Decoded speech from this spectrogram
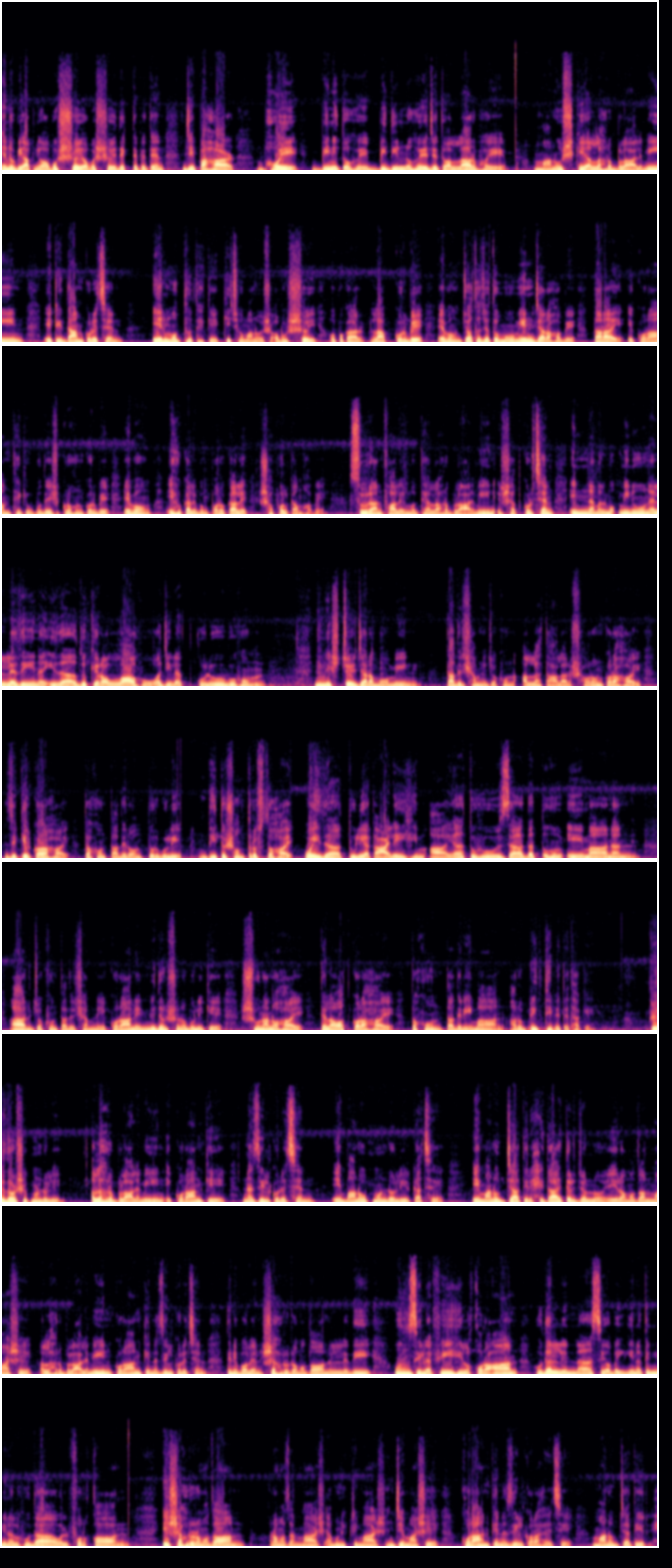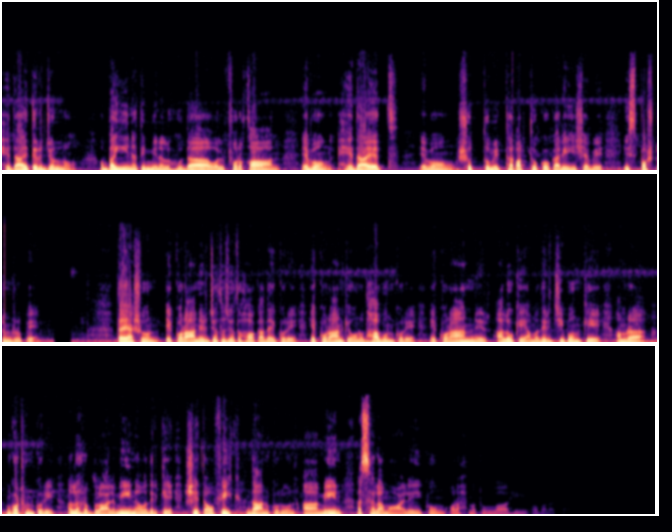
হে নবী, আপনি অবশ্যই অবশ্যই দেখতে পেতেন যে পাহাড় ভয়ে বিনীত হয়ে, বিদীর্ণ হয়ে যেত আল্লাহর ভয়ে। মানুষকে আল্লাহ রব্বুল্লা আলমিন এটি দান করেছেন। এর মধ্য থেকে কিছু মানুষ অবশ্যই উপকার লাভ করবে এবং যথাযথ মুমিন যারা হবে, তারাই এ কোরআন থেকে উপদেশ গ্রহণ করবে এবং ইহুকাল এবং পরকালে সফল কাম হবে। সুর আনফালের মধ্যে আল্লাহ রব্বুল্লা আলমিন ইরশাদ করছেন, ইন্নামাল ওয়াজিলাত কুলুবুহুম। নিশ্চয় যারা মমিন, তাদের সামনে যখন আল্লাহ তাআলার স্মরণ করা হয়, জিকির করা হয়, তখন তাদের অন্তরগুলি ভীত সন্ত্রস্ত হয়। ওইদা তুলিয়াত আলাইহিম আয়াতুহু জাদাতুহুম ঈমানান। আর যখন তাদের সামনে কোরআনের নিদর্শনাবলীকে শোনানো হয় তেলাওয়াত করা হয়, তখন তাদের ইমান আরও বৃদ্ধি পেতে থাকে। প্রিয় দর্শক মণ্ডলী, আল্লাহ রব্বুল আলমিন এই কোরআনকে নাজিল করেছেন এই মানব মণ্ডলীর কাছে। এই মানব জাতির হেদায়তের জন্য এই রমজান মাসে আল্লাহ রব্বুল আলমিন কোরআনকে নাজিল করেছেন। তিনি বলেন, শাহরু রমদান কোরআন হুদাল্লিন নাসি ওয়া বাইয়িনাতিন মিনাল হুদা ওয়াল ফুরকান। এই শাহরু রমজান রমজান মাস এমন একটি মাস যে মাসে কোরআনকে নাজিল করা হয়েছে মানব জাতির হেদায়েতের জন্য। বাইনাতি মিনাল হুদা ওয়াল ফোরকান এবং হেদায়েত এবং সত্য মিথ্যা পার্থক্যকারী হিসেবে স্পষ্ট রূপে। তাই আসুন, এ কোরআনের যথাযথ হক আদায় করে, এ কোরআনকে অনুধাবন করে, এ কোরআনের আলোকে আমাদের জীবনকে আমরা গঠন করি। আল্লাহ রব্বুল্লা আলমিন আমাদেরকে সে তৌফিক দান করুন। আমিন। আসসালামু আলাইকুম ওরহমতুল্লাহি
